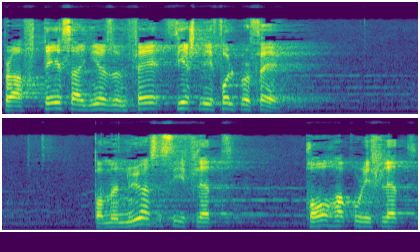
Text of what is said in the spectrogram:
pra ftesa e njerëzve në fe, thjesht me i fol për fe. Po mënyra se si i flet, koha kur i flet,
